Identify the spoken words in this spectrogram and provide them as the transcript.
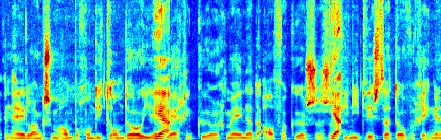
En heel langzamerhand begon die te ontdooien. Ja. Jij ging keurig mee naar de Alpha-cursus alsof Ja. je niet wist waar het over ging. Hè?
